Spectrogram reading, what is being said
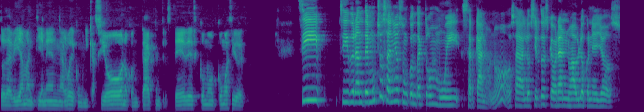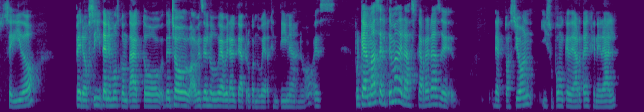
¿todavía mantienen algo de comunicación o contacto entre ustedes? ¿Cómo, cómo ha sido eso? Sí, sí, durante muchos años un contacto muy cercano, ¿no? O sea, lo cierto es que ahora no hablo con ellos seguido, pero sí tenemos contacto. De hecho, a veces los voy a ver al teatro cuando voy a Argentina, ¿no? Es, porque además el tema de las carreras de, de actuación y supongo que de arte en general,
